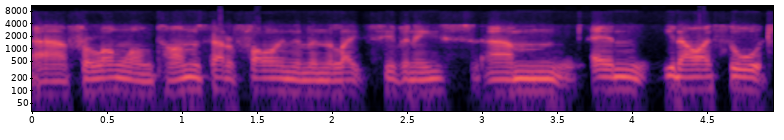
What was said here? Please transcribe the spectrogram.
uh, for a long, long time. I started following them in the late seventies, um, and you know, I thought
